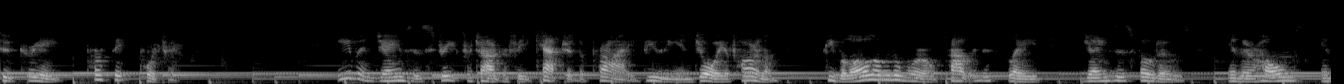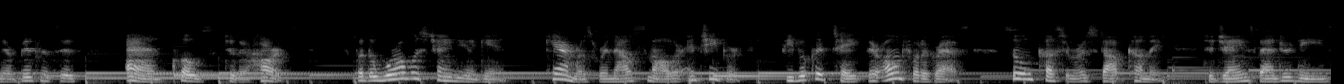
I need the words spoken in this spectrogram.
to create perfect portraits. Even James's street photography captured the pride, beauty, and joy of Harlem. People all over the world proudly displayed James's photos in their homes, in their businesses, and close to their hearts. But the world was changing again. Cameras were now smaller and cheaper. People could take their own photographs. Soon customers stopped coming to James Van Der Zee's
